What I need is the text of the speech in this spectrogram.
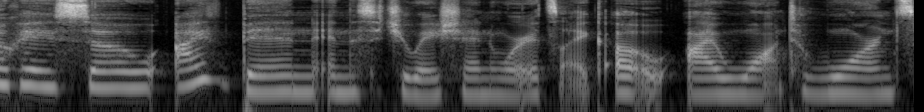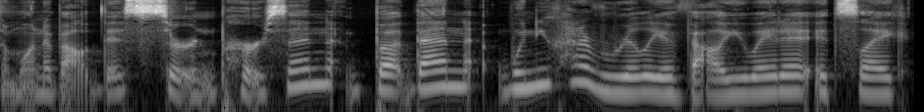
Okay, so I've been in the situation where it's like, oh, I want to warn someone about this certain person, but then when you kind of really evaluate it, it's like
